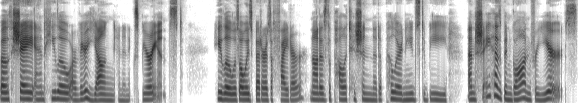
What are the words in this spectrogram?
Both Shae and Hilo are very young and inexperienced. Hilo was always better as a fighter, not as the politician that a pillar needs to be, and Shae has been gone for years.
